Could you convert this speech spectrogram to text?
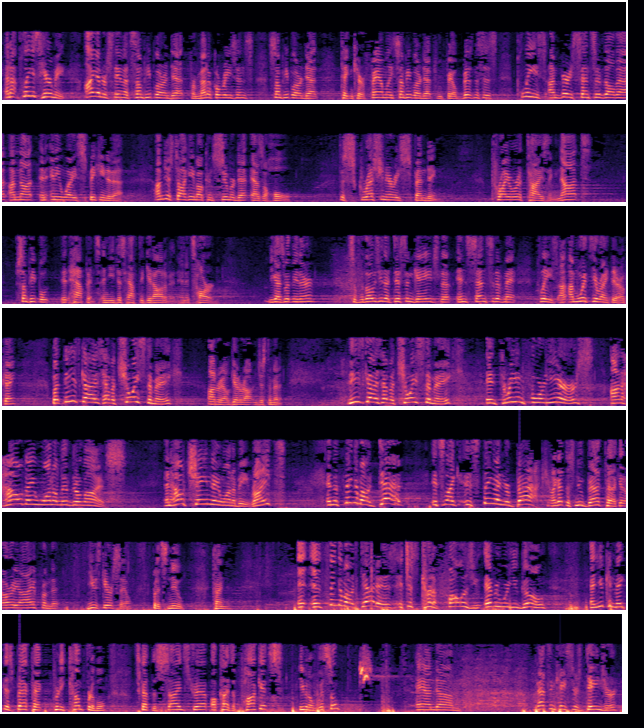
And please hear me. I understand that some people are in debt for medical reasons. Some people are in debt taking care of family. Some people are in debt from failed businesses. Please, I'm very sensitive to all that. I'm not in any way speaking to that. I'm just talking about consumer debt as a whole. Discretionary spending. Prioritizing. Not, some people, it happens and you just have to get out of it and it's hard. You guys with me there? So for those of you that disengage, that insensitive man, please, I'm with you right there, okay? But these guys have a choice to make. Andre, I'll get her out in just a minute. These guys have a choice to make in three and four years on how they want to live their lives and how chained they want to be, right? And the thing about debt, it's like this thing on your back. I got this new backpack at REI from the used gear sale, but it's new, kind of. And, and the thing about debt is, it just kind of follows you everywhere you go, and you can make this backpack pretty comfortable. It's got the side strap, all kinds of pockets, even a whistle. And um, that's in case there's danger.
